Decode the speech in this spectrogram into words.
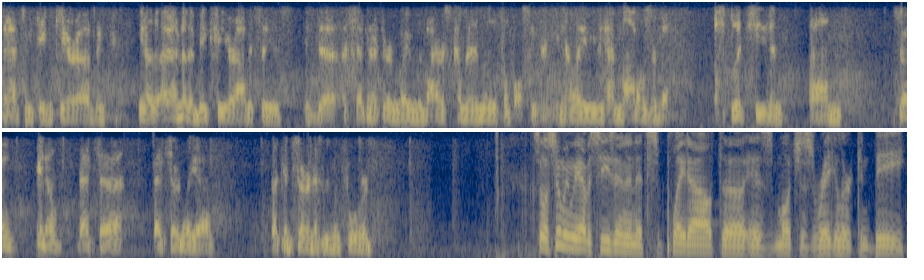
that have to be taken care of. And, you know, another big fear obviously is is the, a second or third wave of the virus coming in the middle of football season. You know, they even have models of a, a split season. Um, so, you know, that's uh, that's certainly a, a concern as we move forward. So, assuming we have a season and it's played out uh, as much as regular can be, do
